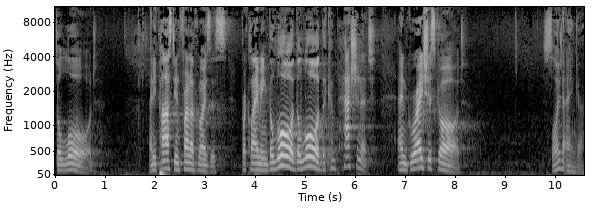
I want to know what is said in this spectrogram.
the Lord. And he passed in front of Moses, proclaiming, The Lord, the Lord, the compassionate and gracious God, slow to anger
